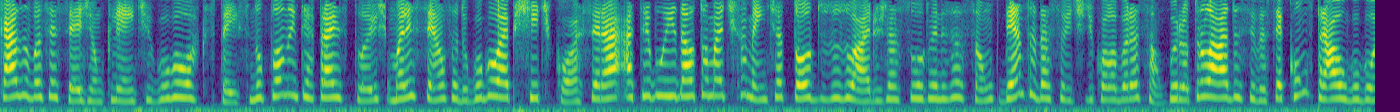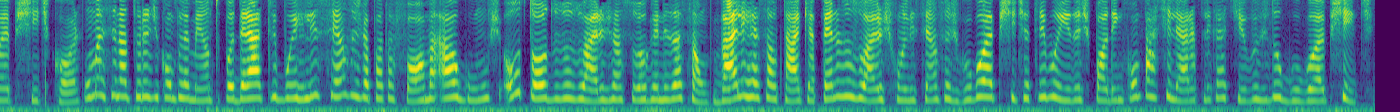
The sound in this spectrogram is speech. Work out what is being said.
Caso você seja um cliente Google Workspace, no plano Enterprise Plus, uma licença do Google App Sheet Core será atribuída automaticamente a todos os usuários na sua organização dentro da suíte de colaboração. Por outro lado, se você comprar o Google App Sheet Core, uma assinatura de complemento poderá atribuir licenças da plataforma a alguns ou todos os usuários na sua organização. Vale ressaltar que apenas usuários com licenças Google App Sheet atribuídas podem compartilhar aplicativos do Google App Sheet.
